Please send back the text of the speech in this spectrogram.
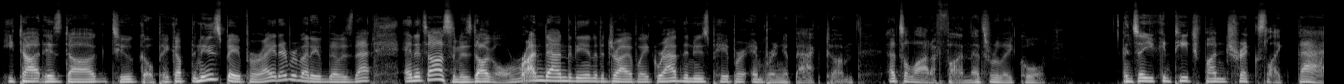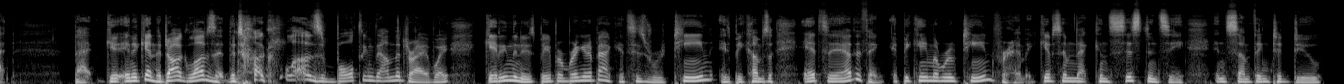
He taught his dog to go pick up the newspaper, right? Everybody knows that. And it's awesome. His dog will run down to the end of the driveway, grab the newspaper, and bring it back to him. That's a lot of fun. That's really cool. And so you can teach fun tricks like that. That get, and again, the dog loves it. The dog loves bolting down the driveway, getting the newspaper and bringing it back. It's his routine. It becomes, it's the other thing. It became a routine for him. It gives him that consistency in something to do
